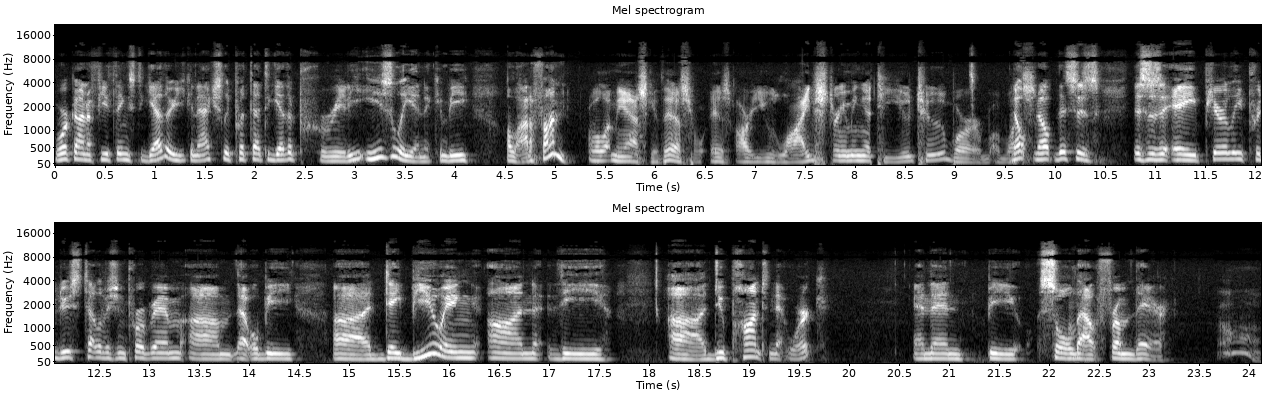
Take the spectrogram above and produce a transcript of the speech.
work on a few things together, you can actually put that together pretty easily, and it can be a lot of fun. Well, let me ask you this: Is are you live streaming it to YouTube or what's... Nope, nope. This is this is a purely produced television program um, that will be uh, debuting on the uh, DuPont network, and then be sold out from there. Oh.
